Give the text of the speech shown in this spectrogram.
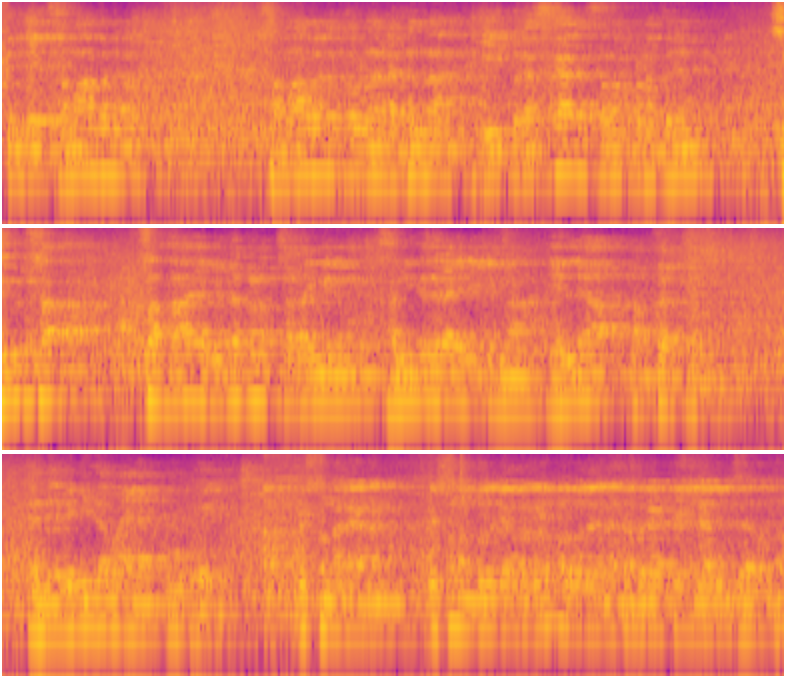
ഇതിന്റെ സമാപന സമാപനത്തോട് നടക്കുന്ന ഈ പുരസ്കാര സമർപ്പണത്തിനും ചികിത്സ സഹായ വിതരണ ചടങ്ങിനും സന്നിഹിതരായിരിക്കുന്ന എല്ലാ ഭക്തർക്കും എന്റെ വിനീതമായ കൂട്ടുകയും വിഷ്ണുനാരായണൻ വിഷ്ണു നമ്പൂതിരി അവர்களுം അതുപോലെ തന്നെ തമ്പുരാട്ടി എല്ലാവരും ചേർന്ന്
